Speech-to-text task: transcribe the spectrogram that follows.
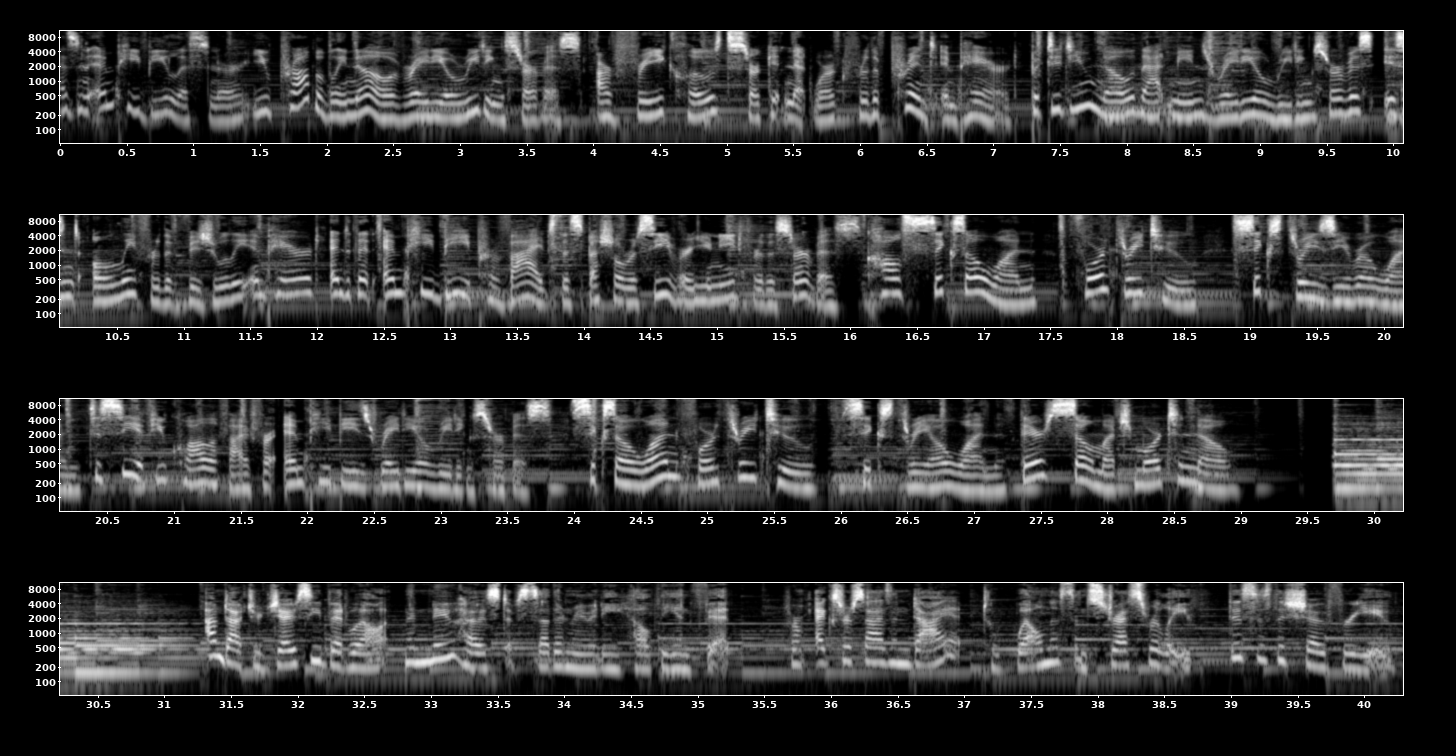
As an MPB listener, you probably know of Radio Reading Service, our free closed circuit network for the print impaired. But did you know that means Radio Reading Service isn't only for the visually impaired and that MPB provides the special receiver you need for the service? Call 601 432 6301 to see if you qualify for MPB's Radio Reading Service. 601 432 6301. There's so much more to know. I'm Dr. Josie Bidwell, the new host of Southern Remedy Healthy and Fit. From exercise and diet to wellness and stress relief, this is the show for you.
